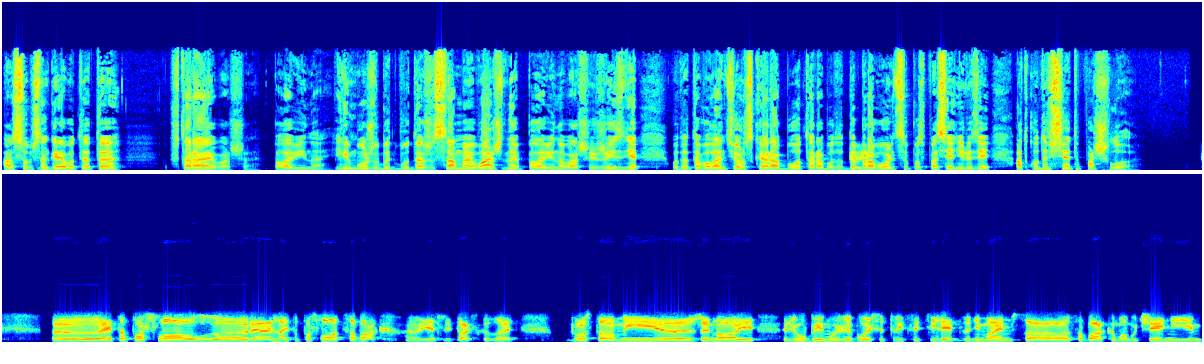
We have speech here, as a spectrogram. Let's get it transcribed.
а, собственно говоря, вот это вторая ваша половина, или, может быть, даже самая важная половина вашей жизни, вот эта волонтерская работа, работа добровольцев по спасению людей. Откуда все это пошло? Э, это пошло, э, реально это пошло от собак, э, если так сказать. Просто мы с женой любим уже больше 30 лет, занимаемся собакам, обучением,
